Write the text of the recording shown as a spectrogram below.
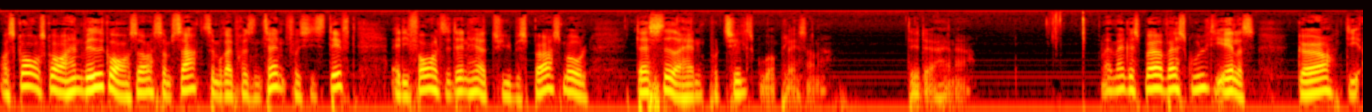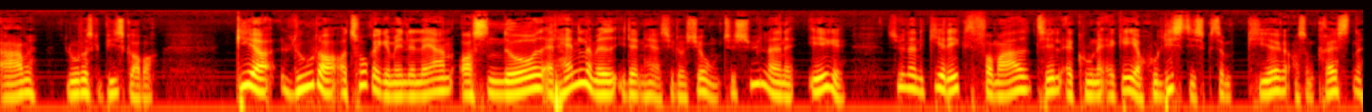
Og Skovsgaard, han vedgår så, som sagt, som repræsentant for sit stift, at i forhold til den her type spørgsmål, der sidder han på tilskuerpladserne. Det er der, han er. Men man kan spørge, hvad skulle de ellers gøre, de arme lutherske biskopper? Giver Luther og to læren os noget at handle med i den her situation? Til synlædende ikke. Synlædende giver det ikke for meget til at kunne agere holistisk som kirke og som kristne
